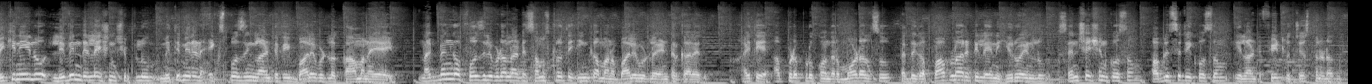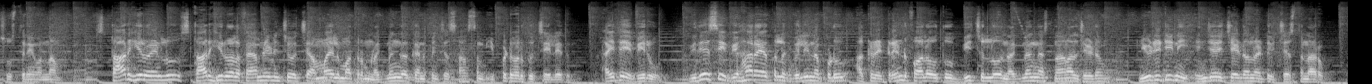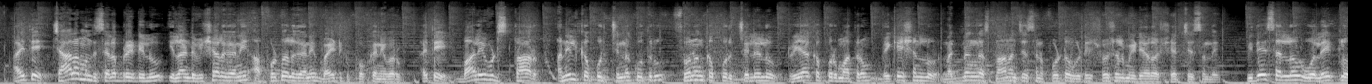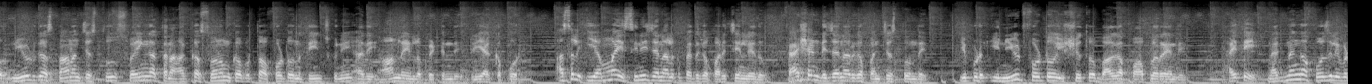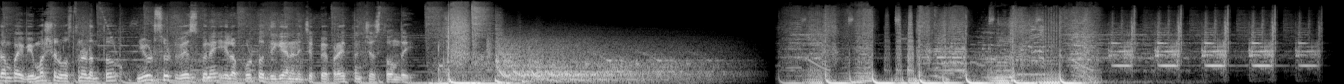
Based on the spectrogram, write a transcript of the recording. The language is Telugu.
బికినీలు లివ్ ఇన్ రిలేషన్షిప్లు మితిమీరిన ఎక్స్పోజింగ్ లాంటివి బాలీవుడ్లో కామన్ అయ్యాయి. నగ్నంగా ఫోజులు ఇవ్వడం లాంటి సంస్కృతి ఇంకా మన బాలీవుడ్లో ఎంటర్ కాలేదు. అయితే అప్పుడప్పుడు కొందరు మోడల్స్ పెద్దగా పాపులారిటీ లేని హీరోయిన్లు సెన్సేషన్ కోసం పబ్లిసిటీ కోసం ఇలాంటి ఫీట్లు చేస్తుండడం చూస్తూనే ఉన్నాం. స్టార్ హీరోయిన్లు స్టార్ హీరోల ఫ్యామిలీ నుంచి వచ్చే అమ్మాయిలు మాత్రం నగ్నంగా కనిపించే సాహసం ఇప్పటి వరకు చేయలేదు. అయితే వీరు విదేశీ విహారయాత్రలకు వెళ్ళినప్పుడు అక్కడ ట్రెండ్ ఫాలో అవుతూ బీచ్ల్లో నగ్నంగా స్నానాలు చేయడం న్యూడిటీని ఎంజాయ్ చేయడం లాంటివి చేస్తున్నారు. అయితే చాలా మంది సెలబ్రిటీలు ఇలాంటి విషయాలు గానీ ఆ ఫోటోలు గానీ బయటకు పొక్కనివ్వరు. అయితే బాలీవుడ్ స్టార్ అనిల్ కపూర్ చిన్న కూతురు సోనం కపూర్ చెల్లెలు రియా కపూర్ మాత్రం వెకేషన్లో నగ్నంగా స్నానం చేసిన ఫోటో ఒకటి సోషల్ మీడియాలో షేర్ చేసింది. విదేశాల్లో ఓ లేక్లో న్యూడ్గా స్నానం చేస్తూ స్వయంగా తన అక్క సోనం కపూర్తో ఆ ఫోటోను తీయించుకుని అది ఆన్లైన్లో పెట్టింది రియా కపూర్. అసలు ఈ అమ్మాయి సినీ జనాలకు పెద్దగా పరిచయం లేదు. ఫ్యాషన్ డిజైనర్గా పనిచేస్తుంది. ఇప్పుడు ఈ న్యూడ్ ఫోటో ఇష్యూతో బాగా పాపులర్ అయింది. అయితే నగ్నంగా పోజులు ఇవ్వడంపై విమర్శలు వస్తుండడంతో న్యూడ్ సూట్ వేసుకునే ఇలా ఫోటో దిగానని చెప్పే ప్రయత్నం చేస్తోంది.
